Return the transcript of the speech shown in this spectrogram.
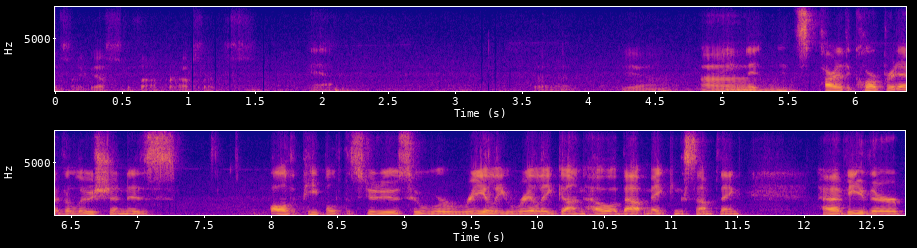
Is I guess the thought process. Yeah. But, yeah. I mean, Um, it, it's part of the corporate evolution. Is all the people at the studios who were really, really gung ho about making something have either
